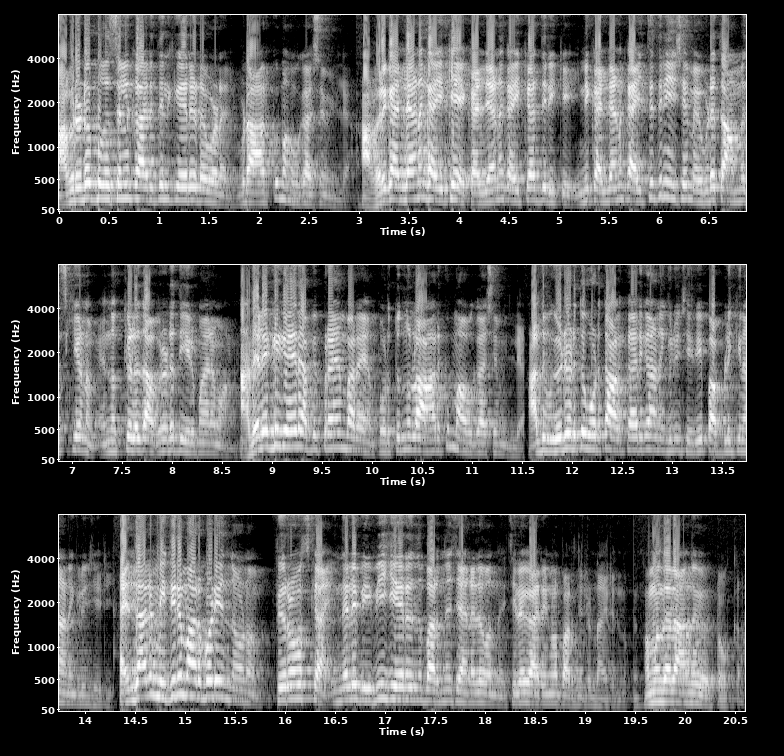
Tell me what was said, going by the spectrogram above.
അവരുടെ പേഴ്സണൽ കാര്യത്തിൽ കയറി ഇടപെടാൻ. ഇവിടെ ആർക്കും അവകാശമില്ല. അവർ കല്യാണം കഴിക്കേ കല്യാണം കഴിക്കാതിരിക്കേ. ഇനി കല്യാണം കഴിച്ചതിന് ശേഷം എവിടെ താമസിക്കണം എന്നൊക്കെയുള്ളത് അവരുടെ തീരുമാനമാണ്. അതിലേക്ക് കയറി അഭിപ്രായം പറയാം. പുറത്തുനിന്നുള്ള ആർക്കും അവകാശമില്ല. അത് വീടെടുത്ത് കൊടുത്ത ആൾക്കാർക്കാണെങ്കിലും ശരി പബ്ലിക്കിനാണെങ്കിലും ശരി. എന്തായാലും ഇതിന് മറുപടി എന്നോണം ഫിറോസ് ഖാൻ ഇന്നലെ വിവി ഹിയർ എന്ന് പറഞ്ഞ ചാനൽ വന്ന് ചില കാര്യങ്ങൾ പറഞ്ഞിട്ടുണ്ടായിരുന്നു. നമ്മൾ എന്തായാലും ആന്ന് കേട്ടോക്കാം.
